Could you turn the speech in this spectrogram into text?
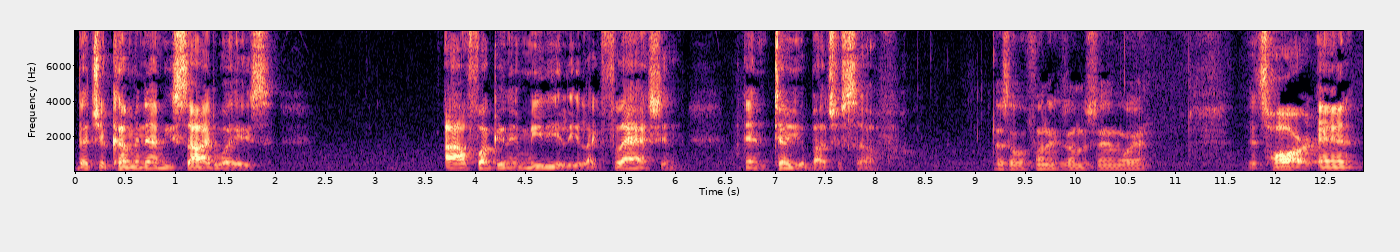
that you're coming at me sideways, I'll fucking immediately like flash and and tell you about yourself. That's a little funny because I'm the same way. It's hard, and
